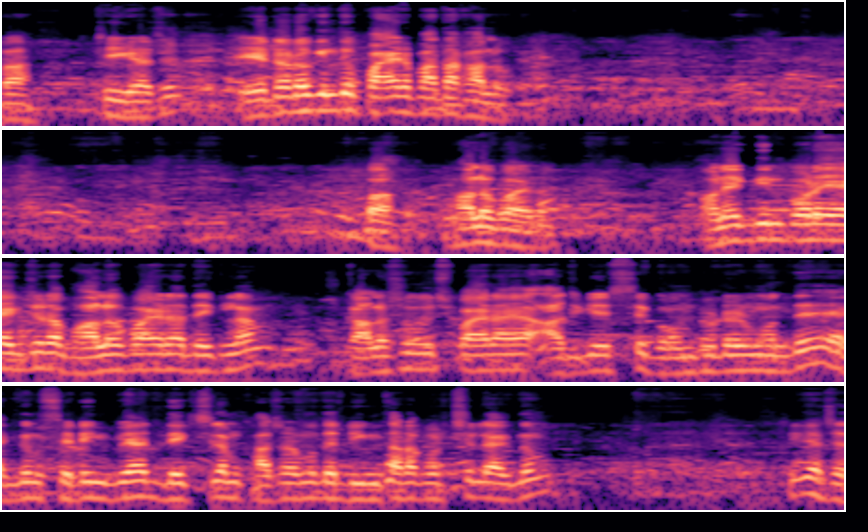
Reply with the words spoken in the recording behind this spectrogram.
বাহ ঠিক আছে। এটারও কিন্তু পায়ের পাতা কালো। বাহ ভালো পায়রা। অনেকদিন পরে একজোড়া ভালো পায়রা দেখলাম। কালো সবুজ পায়রা আজকে এসছে গম ঠোঁটের মধ্যে। একদম সেটিং পেয়ার। দেখছিলাম খাঁচার মধ্যে ডিম তারা করছিল একদম। ঠিক আছে,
